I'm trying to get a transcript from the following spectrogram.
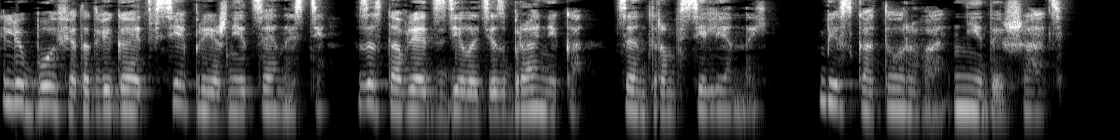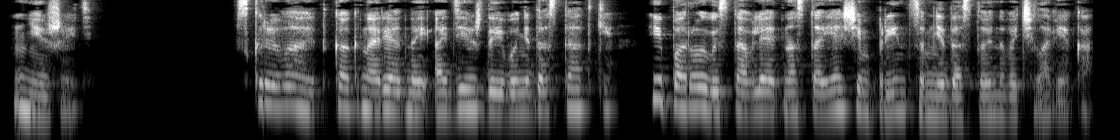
Любовь отодвигает все прежние ценности, заставляет сделать избранника центром Вселенной, без которого ни дышать, ни жить. Скрывает, как нарядной одежды его недостатки, и порой выставляет настоящим принцем недостойного человека.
